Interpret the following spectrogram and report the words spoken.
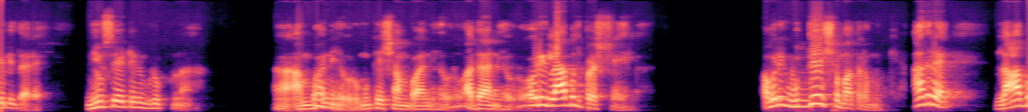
ಏನಿದ್ದಾರೆ? ನ್ಯೂಸ್ ಏಟಿನ್ ಗ್ರೂಪ್ನ ಅಂಬಾನಿಯವರು ಮುಖೇಶ್ ಅಂಬಾನಿಯವರು, ಅದಾನಿಯವರು, ಅವ್ರಿಗೆ ಲಾಭದ ಪ್ರಶ್ನೆ ಇಲ್ಲ. ಅವರಿಗೆ ಉದ್ದೇಶ ಮಾತ್ರ ಮುಖ್ಯ. ಆದರೆ ಲಾಭ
